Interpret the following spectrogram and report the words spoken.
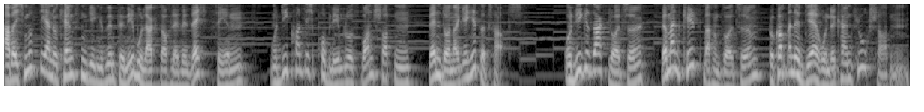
aber ich musste ja nur kämpfen gegen simple Nebulax auf Level 16 und die konnte ich problemlos one-shotten, wenn Donner gehittet hat. Und wie gesagt, Leute, wenn man Kills machen sollte, bekommt man in der Runde keinen Fluchschaden.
